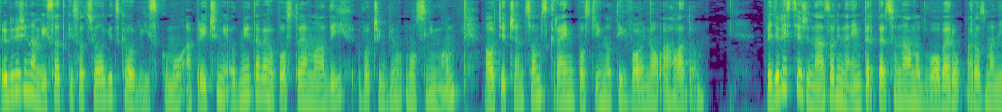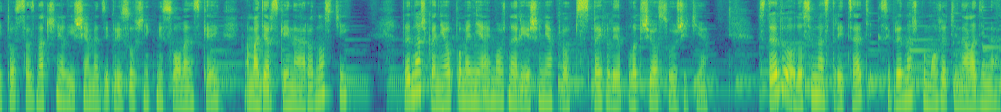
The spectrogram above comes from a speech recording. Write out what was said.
Približí nám výsledky sociologického výskumu a príčiny odmietavého postoja mladých voči muslimom a otečencom z krajín postihnutých vojnou a hladom. Vedeli ste, že názory na interpersonálnu dôveru a rozmanitosť sa značne líšia medzi príslušníkmi slovenskej a maďarskej národnosti? Prednáška neopomenie aj možné riešenia v prospech lepšieho súžitia. V stredu od 18.30 si prednášku môžete naladiť na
